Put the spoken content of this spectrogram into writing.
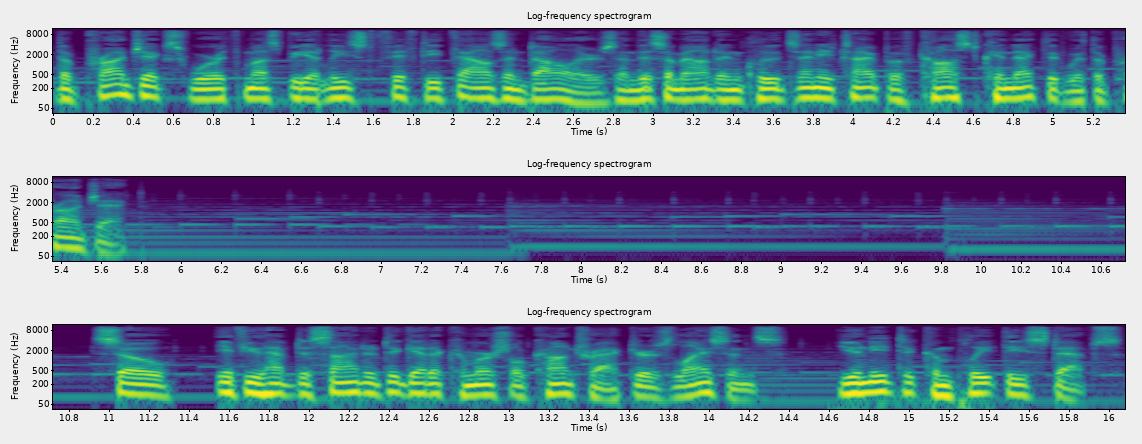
the project's worth must be at least $50,000 and this amount includes any type of cost connected with the project. So, if you have decided to get a commercial contractor's license, you need to complete these steps.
